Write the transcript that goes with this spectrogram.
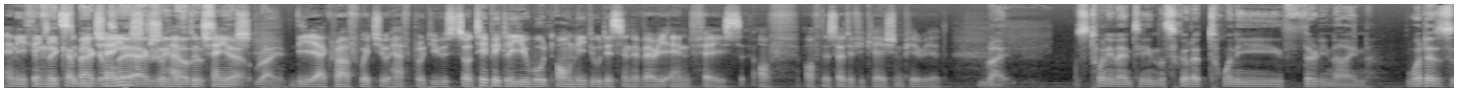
anything If needs to be back and say, changed, you have to this- change yeah, right. the aircraft which you have produced. So typically you would only do this in the very end phase of, of the certification period. Right. It's 2019. Let's go to 2039. What is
